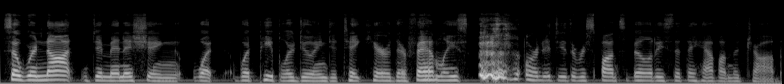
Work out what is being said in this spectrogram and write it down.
So we're not diminishing what what people are doing to take care of their families or to do the responsibilities that they have on the job.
